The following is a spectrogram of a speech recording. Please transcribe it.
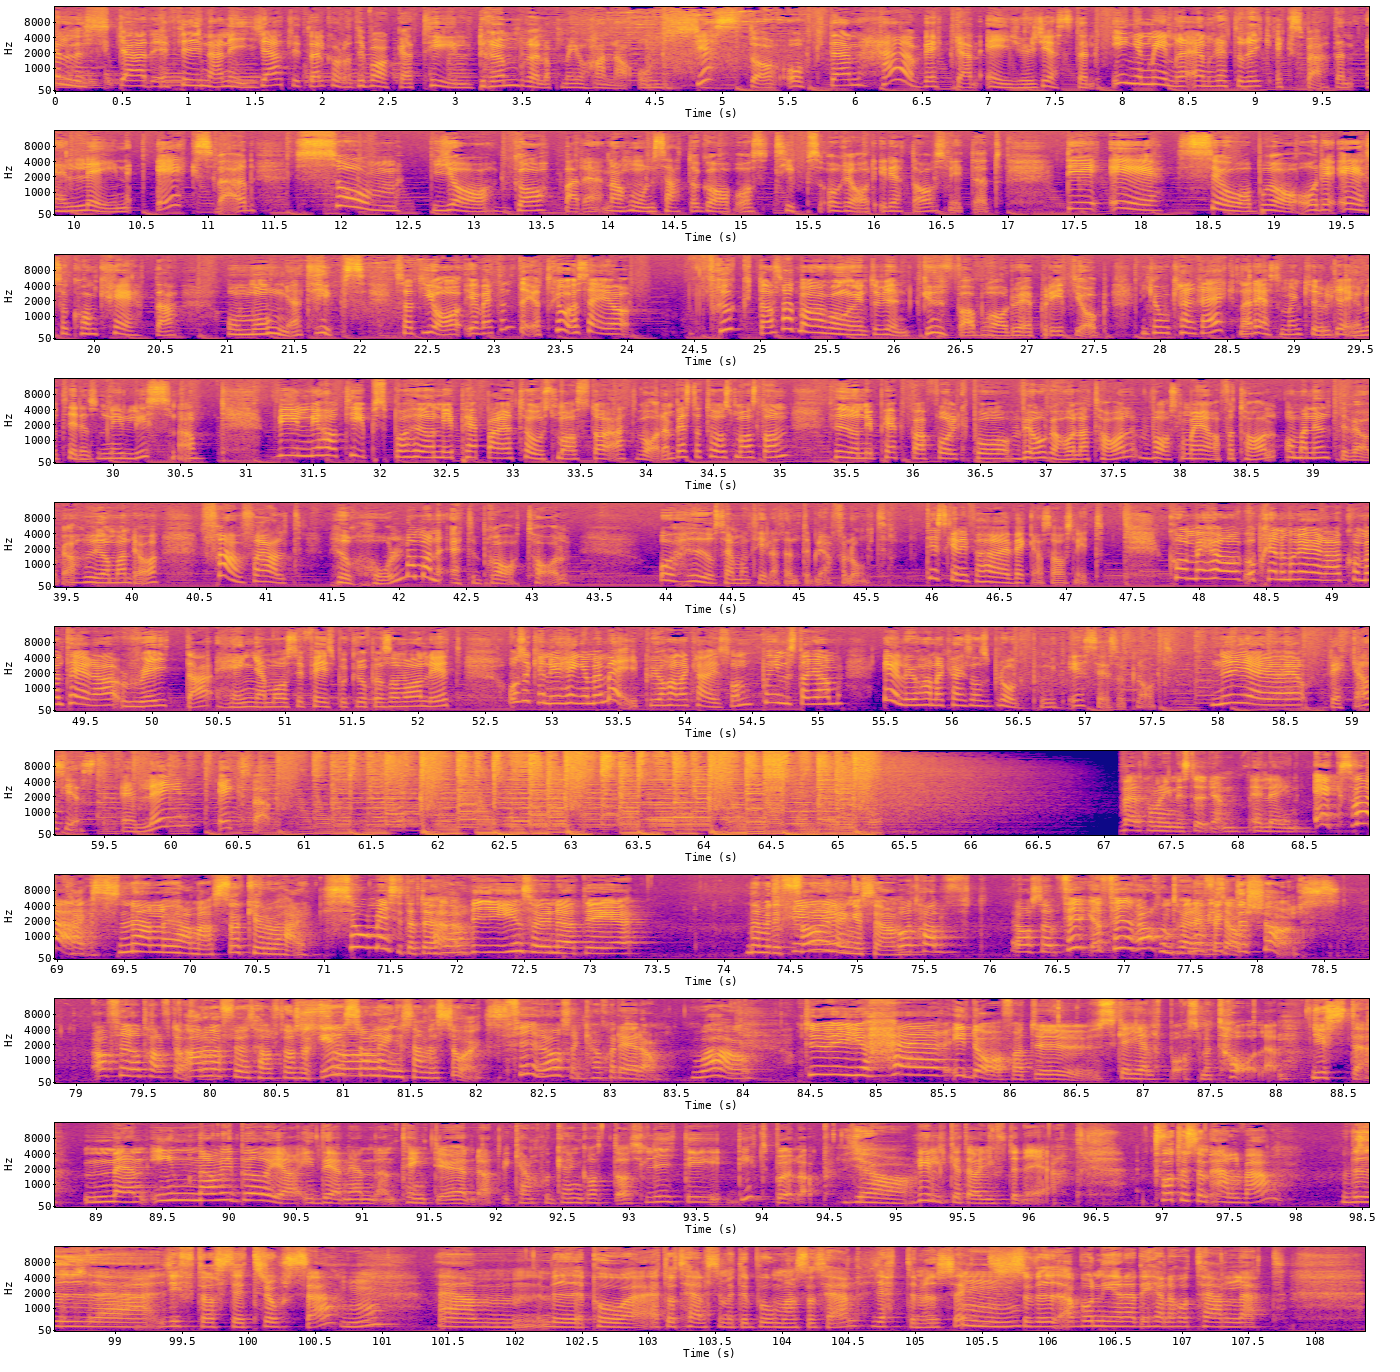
älskade fina ni! Hjärtligt välkomna tillbaka till Drömbröllop med Johanna och gäster. Och den här veckan är ju gästen ingen mindre än retorikexperten Elaine Eksvärd. Som jag gapade när hon satt och gav oss tips och råd i detta avsnittet. Det är så bra och det är så konkreta och många tips. Så att jag, jag vet inte, jag tror jag säger fruktansvärt många gånger i intervjun, gud vad bra du är på ditt jobb. Ni kanske kan räkna det som en kul grej under tiden som ni lyssnar. Vill ni ha tips på hur ni peppar er toastmaster att vara den bästa toastmastern? Hur ni peppar folk på att våga hålla tal? Vad ska man göra för tal? Om man inte vågar, hur gör man då? Framförallt, hur håller man ett bra tal? Och hur ser man till att det inte blir för långt? Det ska ni få höra i veckans avsnitt. Kom ihåg att prenumerera, kommentera, ratea, hänga med oss i Facebookgruppen som vanligt. Och så kan ni hänga med mig på Johanna Kajson på Instagram eller johannakajsonsblogg.se såklart. Nu ger jag er veckans gäst, Elaine Eksvärd. Välkommen in i studion, Elaine Eksvärd! Tack snälla Johanna, så kul att vara här. Så mysigt att du är här. Ja. Vi insåg ju nu att det är Nej men det är för länge sedan. och ett halvt år sedan. Fyra, fyra år sedan tror jag När det vi fick såg. du Charles? Ja, fyra och ett halvt år Ja, sedan. det var fyra och ett halvt år sedan. Är det Så- så länge sedan vi sågs? Fyra år sedan kanske det är då. Wow. Du är ju här idag för att du ska hjälpa oss med talen. Just det. Men innan vi börjar i den änden tänkte jag ändå att vi kanske kan grotta oss lite i ditt bröllop. Ja. Vilket år gifte ni er? 2011. Vi eh, gifte oss i Trosa. Ehm, vi på ett hotell som heter Bomans hotell. Jättemysigt. Så vi abonnerade hela hotellet.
